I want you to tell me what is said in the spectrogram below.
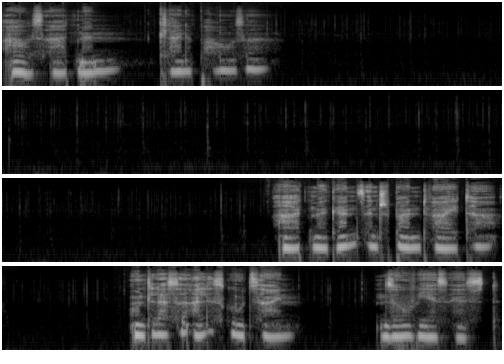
Ausatmen, kleine Pause. Atme ganz entspannt weiter und lasse alles gut sein, so wie es ist.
